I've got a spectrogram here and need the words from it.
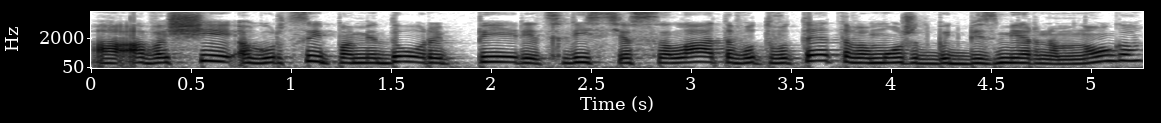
овощей, огурцы, помидоры, перец, листья салата, вот, вот этого может быть безмерно много.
